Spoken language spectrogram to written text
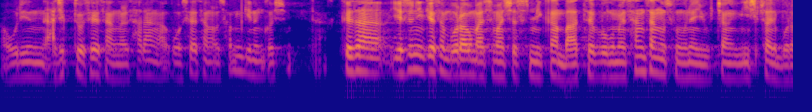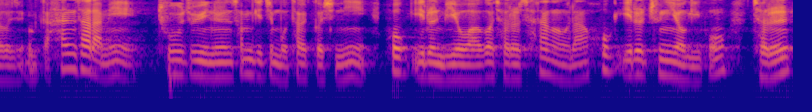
우리는 아직도 세상을 사랑하고 세상을 섬기는 것입니다. 그래서 예수님께서 뭐라고 말씀하셨습니까? 마태복음의 산상수훈의 6장 24절에 뭐라고 하십니까? 한 사람이 두 주인을 섬기지 못할 것이니 혹 이를 미워하고 저를 사랑하거나 혹 이를 중히 여기고 저를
